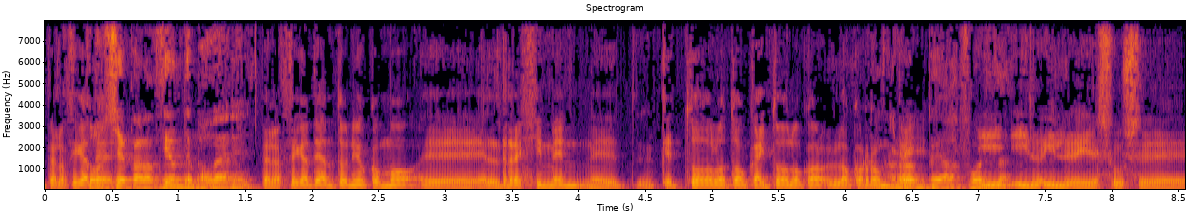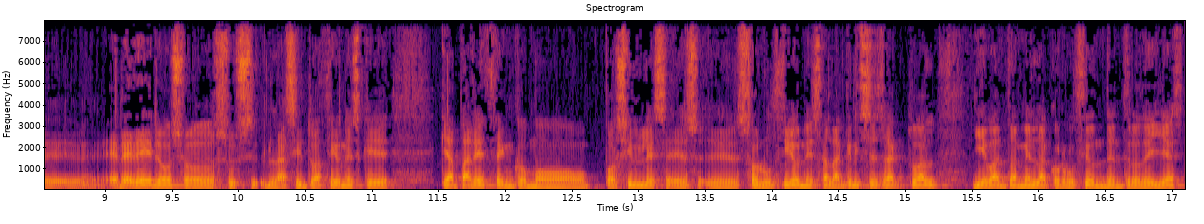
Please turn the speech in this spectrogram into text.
pero fíjate, con separación de poderes. Pero fíjate, Antonio, cómo eh, el régimen, eh, que todo lo toca y todo lo, lo corrompe, y, sus herederos o sus, las situaciones que, que aparecen como posibles soluciones a la crisis actual, llevan también la corrupción dentro de ellas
